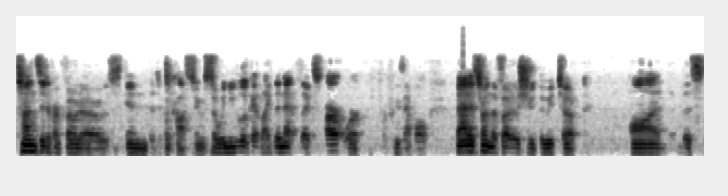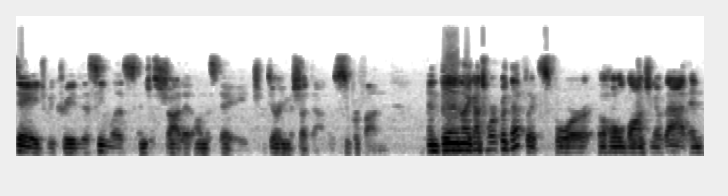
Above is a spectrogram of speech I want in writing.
tons of different photos in the different costumes. So when you look at like the Netflix artwork, for example, that is from the photo shoot that we took on the stage. We created a seamless and just shot it on the stage during the shutdown. It was super fun. And then I got to work with Netflix for the whole launching of that. And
